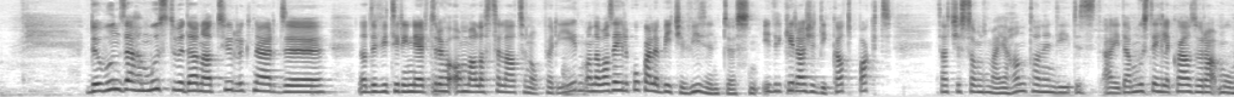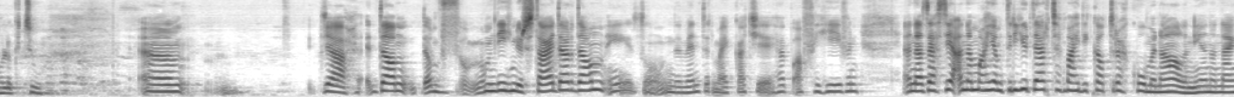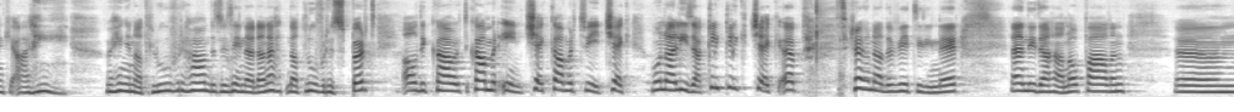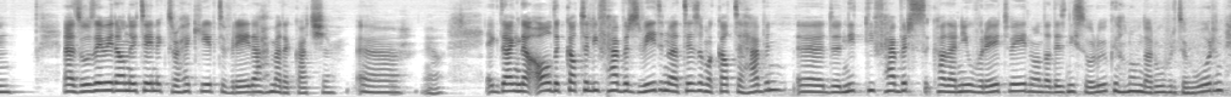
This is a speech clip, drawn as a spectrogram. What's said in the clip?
De woensdag moesten we dan natuurlijk naar de, naar de veterinair terug om alles te laten opereren. Maar dat was eigenlijk ook wel een beetje vies intussen. Iedere keer als je die kat pakt, zat je soms met je hand dan in die... Dus, dat moest eigenlijk wel zo rap mogelijk toe. Um, ja, dan, dan, om negen uur sta je daar dan, hé, zo in de winter, mijn katje heb afgegeven. En dan zegt ze, ja, en dan mag je om drie uur dertig mag je die kat terugkomen halen. En dan denk je, allee, we gingen naar het Louvre gaan, dus we zijn daar dan echt naar het Louvre gespurt. Al die kamer, kamer één, check, kamer twee, check. Mona Lisa, klik, klik, check, up. Terug naar de veterinair. En die dan gaan ophalen. Um, en zo zijn we dan uiteindelijk teruggekeerd de vrijdag met een katje. Uh, ja. Ik denk dat al de kattenliefhebbers weten wat het is om een kat te hebben. Uh, de niet-liefhebbers, ik ga daar niet over uitweiden, want dat is niet zo leuk om daarover te horen.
